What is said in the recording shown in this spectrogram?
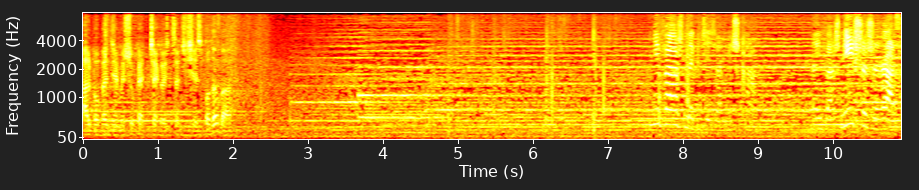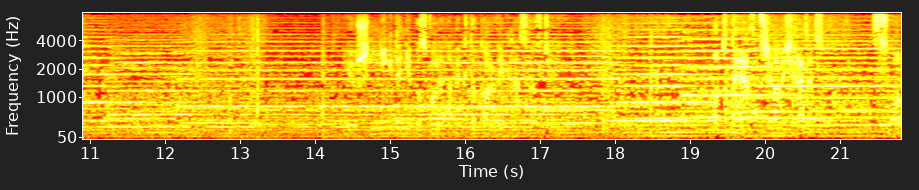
Albo będziemy szukać czegoś, co ci się spodoba. Nieważne, gdzie zamieszkamy. Najważniejsze, że razem. Już nigdy nie pozwolę, aby ktokolwiek nas rozdzielił. Od teraz trzymamy się razem. Słowo.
